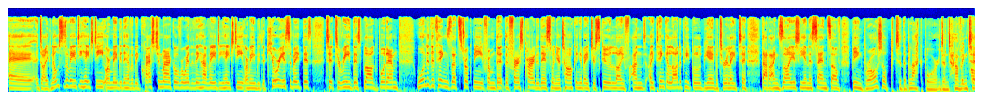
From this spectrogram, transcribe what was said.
uh, a diagnosis of ADHD, or maybe they have a big question mark over whether they have ADHD, or maybe they're curious about this to, to read this blog. But um, one of the things that struck me from the, the first part of this when you're talking about your school life, and I think a lot of people will be able to relate to that anxiety in a sense of being brought up to the blackboard and having to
